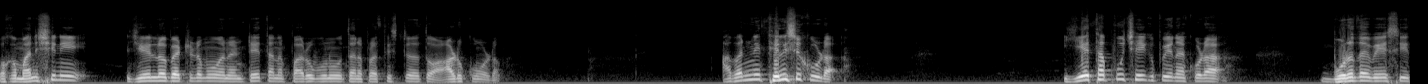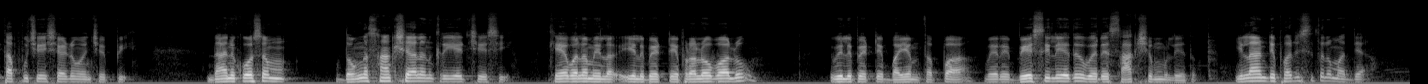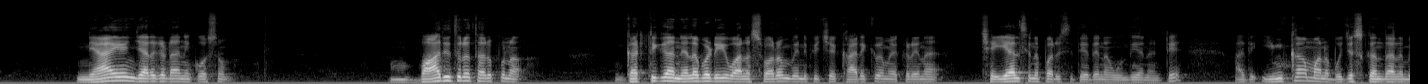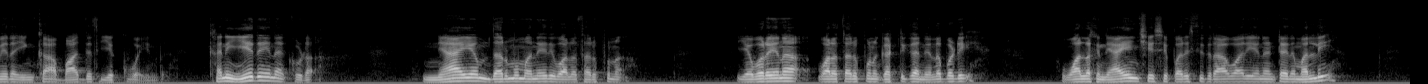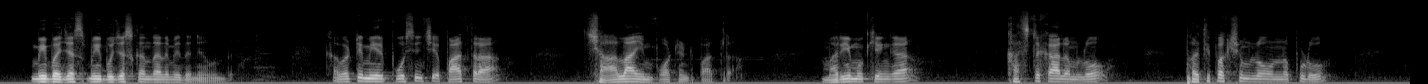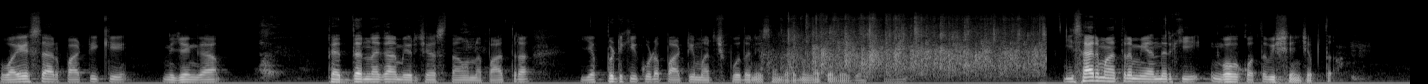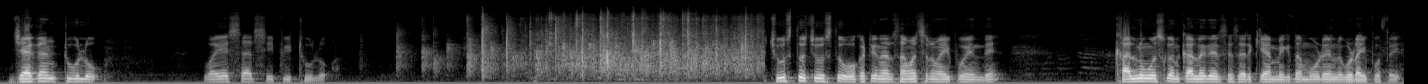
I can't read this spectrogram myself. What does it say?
ఒక మనిషిని జైల్లో పెట్టడము అని అంటే తన పరువును తన ప్రతిష్టలతో ఆడుకోవడం. అవన్నీ తెలిసి కూడా ఏ తప్పు చేయకపోయినా కూడా బురద వేసి తప్పు చేశాడు అని చెప్పి దానికోసం దొంగ సాక్ష్యాలను క్రియేట్ చేసి కేవలం వీళ్ళ వీళ్ళు పెట్టే ప్రలోభాలు వీళ్ళు పెట్టే భయం తప్ప వేరే బేసి లేదు వేరే సాక్ష్యము లేదు. ఇలాంటి పరిస్థితుల మధ్య న్యాయం జరగడానికి కోసం బాధితుల తరపున గట్టిగా నిలబడి వాళ్ళ స్వరం వినిపించే కార్యక్రమం ఎక్కడైనా చేయాల్సిన పరిస్థితి ఏదైనా ఉంది అని అంటే అది ఇంకా మన భుజస్కంధాల మీద ఇంకా బాధ్యత ఎక్కువైంది. కానీ ఏదైనా కూడా న్యాయం ధర్మం అనేది వాళ్ళ తరపున ఎవరైనా వాళ్ళ తరపున గట్టిగా నిలబడి వాళ్ళకు న్యాయం చేసే పరిస్థితి రావాలి అని అంటే అది మళ్ళీ మీ భుజస్ మీ భుజస్కంధాల మీదనే ఉంది. కాబట్టి మీరు పోషించే పాత్ర చాలా ఇంపార్టెంట్ పాత్ర. మరీ ముఖ్యంగా కష్టకాలంలో ప్రతిపక్షంలో ఉన్నప్పుడు వైఎస్ఆర్ పార్టీకి నిజంగా పెద్దన్నగా మీరు చేస్తూ ఉన్న పాత్ర ఎప్పటికీ కూడా పార్టీ మర్చిపోదని సందర్భంగా తెలియజేస్తాను. ఈసారి మాత్రం మీ అందరికీ ఇంకొక కొత్త విషయం చెప్తా. జగన్ టూలో వైఎస్ఆర్సీపీ టూలో చూస్తూ చూస్తూ ఒకటిన్నర సంవత్సరం అయిపోయింది. కళ్ళు మూసుకొని కళ్ళు తెరిచేసరికి ఆ మిగతా మూడేళ్ళు కూడా అయిపోతాయి.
